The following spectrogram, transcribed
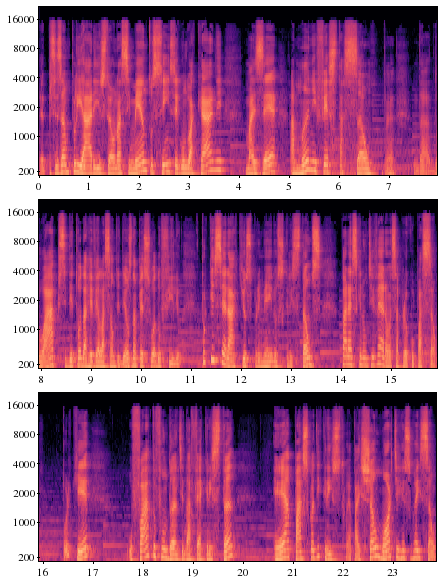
eh, precisa ampliar isto: é o nascimento, sim, segundo a carne, mas é a manifestação né, da, do ápice de toda a revelação de Deus na pessoa do Filho. Por que será que os primeiros cristãos parece que não tiveram essa preocupação? Porque o fato fundante da fé cristã é a Páscoa de Cristo, é a paixão, morte e ressurreição.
